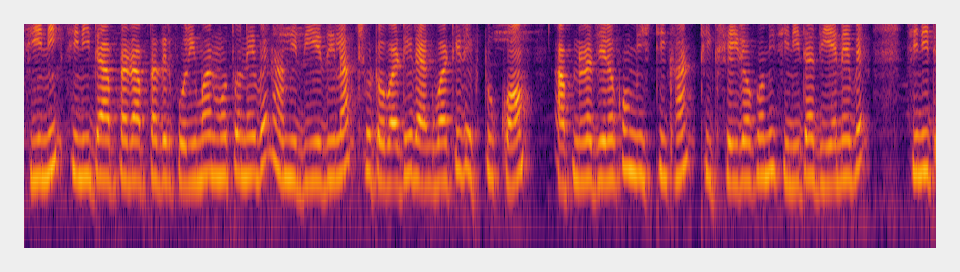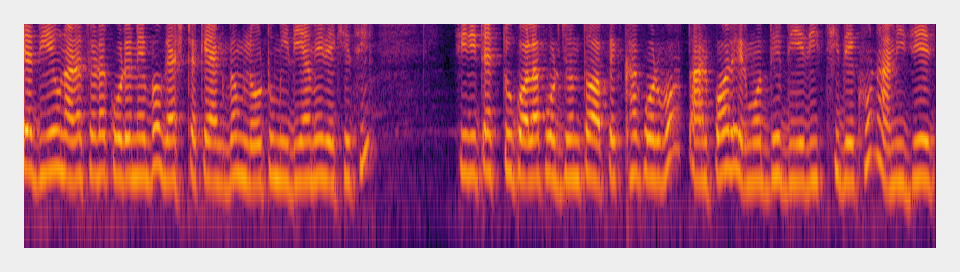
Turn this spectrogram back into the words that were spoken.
চিনি, চিনিটা আপনারা আপনাদের পরিমাণ মতো নেবেন। আমি দিয়ে দিলাম ছোটো বাটির, এক বাটির একটু কম। আপনারা যেরকম মিষ্টি খান, ঠিক সেই রকমই চিনিটা দিয়ে নেবেন। চিনিটা দিয়েও নাড়াচাড়া করে নেব। গ্যাসটাকে একদম লো টু মিডিয়ামে রেখেছি। চিনিটা একটু গলা পর্যন্ত অপেক্ষা করব। তারপর এর মধ্যে দিয়ে দিচ্ছি, দেখুন, আমি যে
